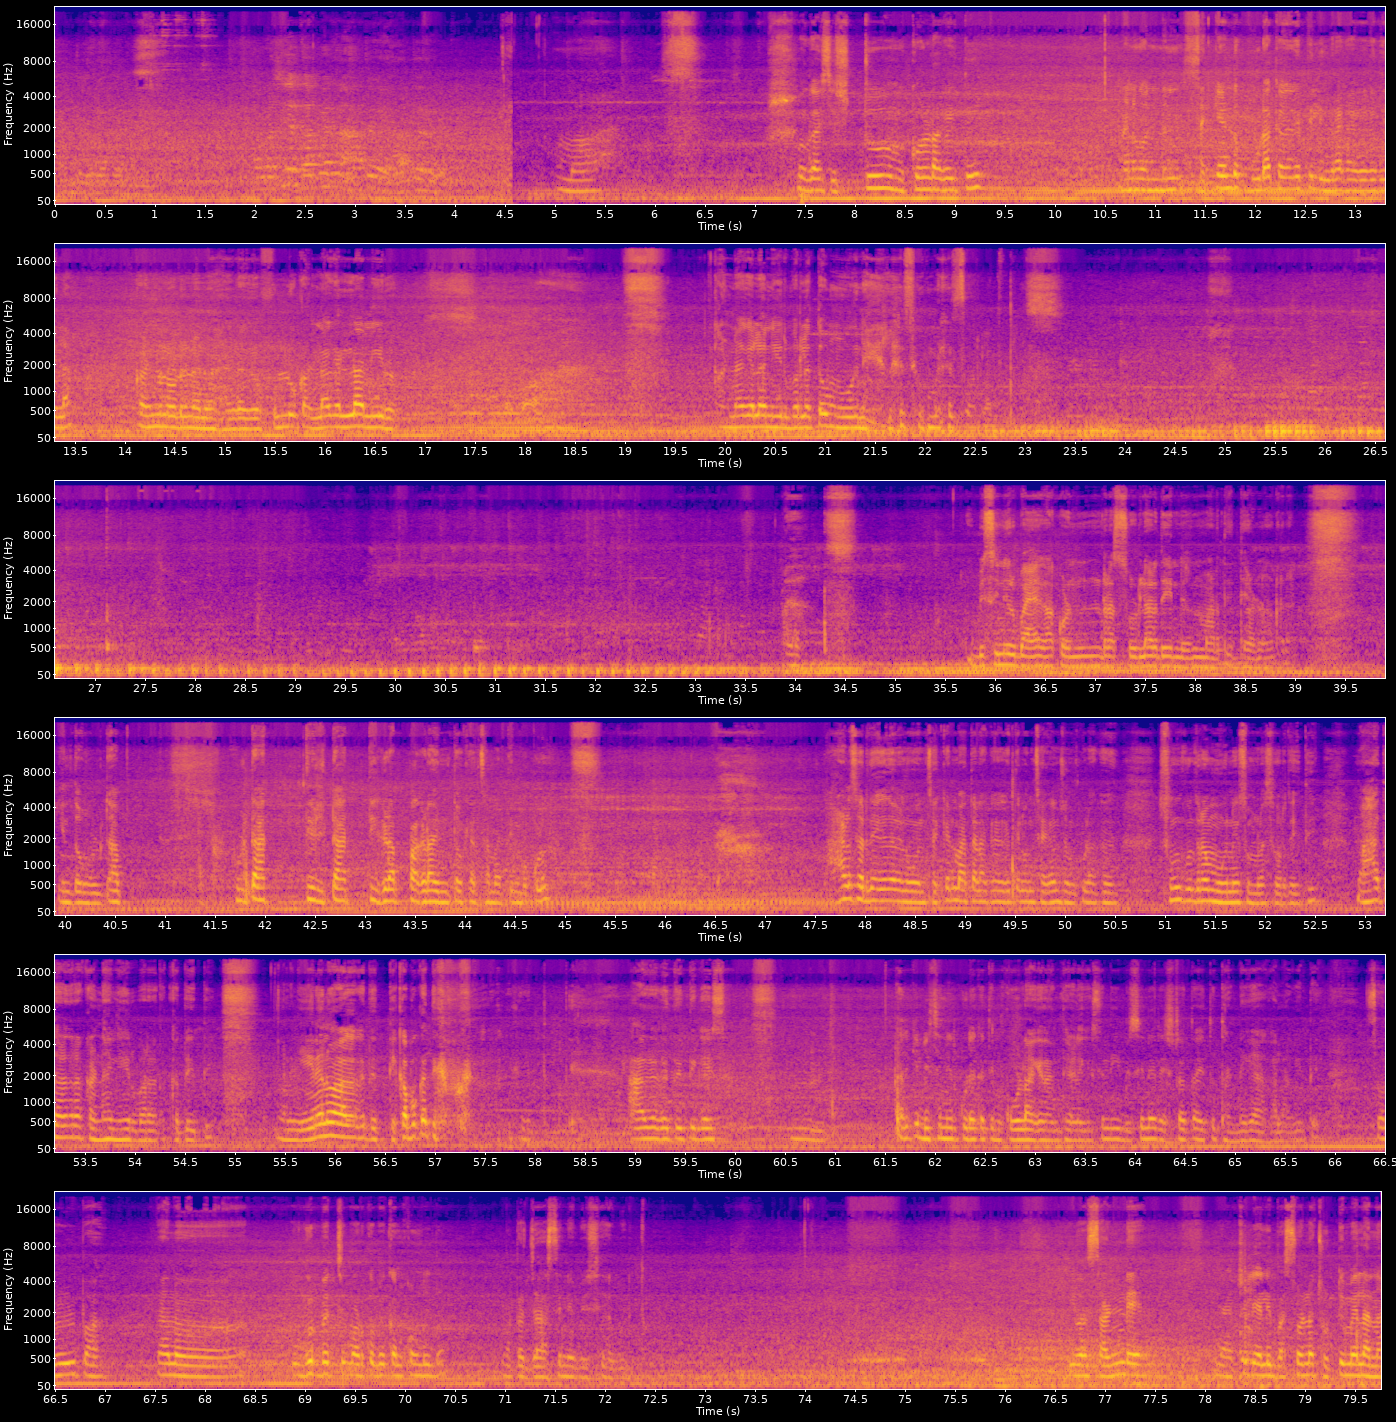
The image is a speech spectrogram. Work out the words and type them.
ಗಾಯ್ಸ್ ಇಷ್ಟು ಕೋಲ್ಡ್ ಆಗೈತಿ ನನಗೊಂದು ಸೆಕೆಂಡ್ ಕೂಡೋಕ್ಕಾಗತ್ತಿಲ್ಲ ಇಂದ್ರಕ್ಕಾಗತ್ತಿಲ್ಲ ಕಣ್ಣು ನೋಡ್ರಿ ನಾನು ಹಂಗಾಗಿ ಫುಲ್ಲು ಕಣ್ಣಾಗೆಲ್ಲ ನೀರು ಕಣ್ಣಾಗೆಲ್ಲ ನೀರು ಬರ್ಲತ್ತವು ಎಲ್ಲ ಸುಮ್ಮನೆ ಸೋರ್ಲತ್ತ ಬಿಸಿ ನೀರು ಬಾಯಾಗ ಹಾಕೊಂಡ್ರೆ ಸುಡ್ಲಾರ್ದೆ ನೀರನ್ನ ಮಾಡ್ತೈತೆ ಹೇಳಿ ನೋಡ್ರಿ ಇಂಥ ಉಲ್ಟಾ ಉಲ್ಟಾ ತಿಳ್ಟ ತಿಗಡ ಪಗಡ ಇಂಥವು ಕೆಲಸ ಮಾಡ್ತೀನಿ ಮಕ್ಕಳು ಭಾಳ ಸರ್ದಾಗಿದೆ ನಾನು ಒಂದು ಸೆಕೆಂಡ್ ಮಾತಾಡೋಕ್ಕಾಗತ್ತಿಲ್ಲ ಒಂದು ಸೆಕೆಂಡ್ ಸುಮ್ ಸುಮ್ಮ ಕುಂದ್ರೆ ಮೂಗನೇ ಸುಮ್ಮನೆ ಸೊರ್ದೈತಿ ಮಾತಾಡಿದ್ರೆ ಕಣ್ಣಾಗ ನೀರು ಬರೋದಕ್ಕೈತಿ ನನಗೆ ಏನೇನೋ ಆಗಾಕತ್ತೈತಿ ತಿಕ್ಕಬೇಕ ತಿಕ್ಕಬಕ್ಕ ಗೈಸ್ ಅದಕ್ಕೆ ಬಿಸಿ ನೀರು ಕುಡಿಯಕತ್ತೀನಿ ಕೋಲ್ಡ್ ಆಗಿದೆ ಅಂತ ಹೇಳಿ ಗೈಸಿಂದ ಈ ಬಿಸಿ ನೀರು ಎಷ್ಟೊತ್ತಾಯಿತು ತಣ್ಣಗೆ ಆಗಲಾಗೈತಿ ಸ್ವಲ್ಪ ನಾನು ಉಗುರು ಬೆಚ್ಚಗೆ ಮಾಡ್ಕೋಬೇಕು ಅಂದ್ಕೊಂಡಿದ್ದೆ ಮತ್ತು ಜಾಸ್ತಿನೇ ಬಿಸಿ ಆಗಿಬಿಡ್ತು ಇವಾಗ ಸಂಡೇ ಆ್ಯಕ್ಚುಲಿ ಅಲ್ಲಿ ಬಸವಣ್ಣ ಚುಟ್ಟಿ ಮೇಲನ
